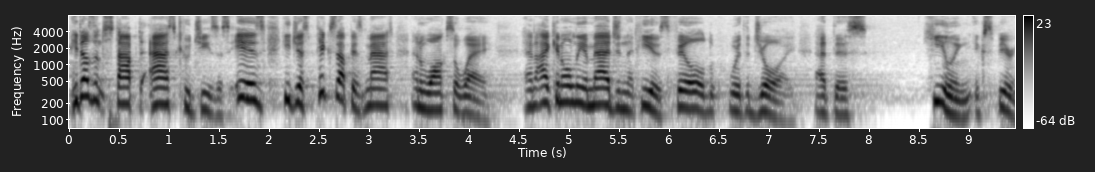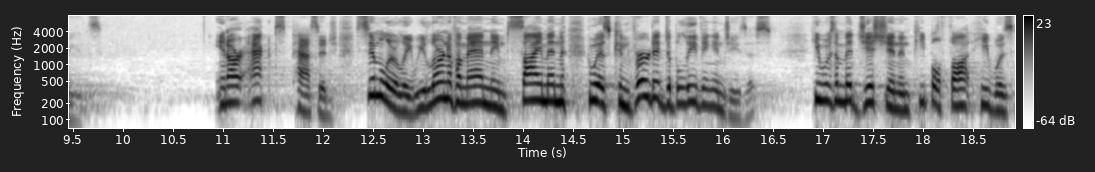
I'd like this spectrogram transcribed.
He doesn't stop to ask who Jesus is, he just picks up his mat and walks away. And I can only imagine that he is filled with joy at this healing experience. In our Acts passage, similarly, we learn of a man named Simon who has converted to believing in Jesus. He was a magician, and people thought he was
